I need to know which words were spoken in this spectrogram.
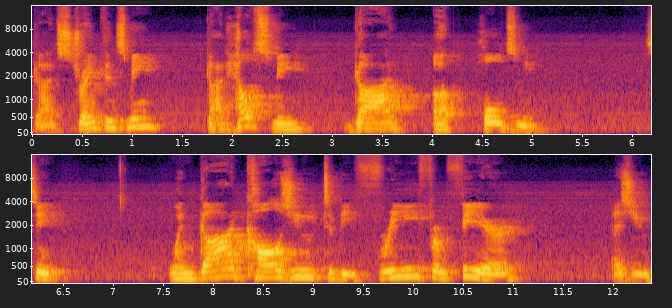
God strengthens me, God helps me, God upholds me. See, when God calls you to be free from fear as you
